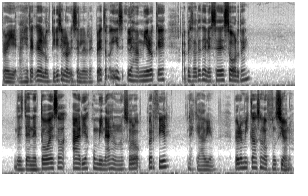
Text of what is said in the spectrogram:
Pero hay, gente que lo utiliza y, se le respeto. Y les admiro que a pesar de tener ese desorden, de tener todas esas áreas combinadas en un solo perfil, les queda bien. Pero en mi caso no funciona.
